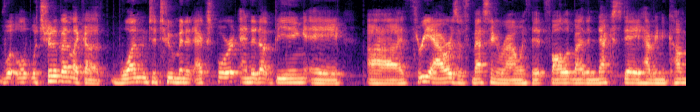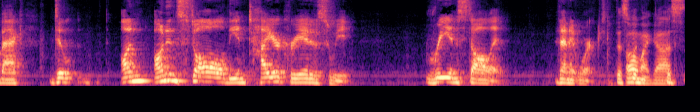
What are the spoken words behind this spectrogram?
what, what should have been like a one to two minute export ended up being a uh, three hours of messing around with it, followed by the next day having to come back, del- un- uninstall the entire Creative Suite, reinstall it, then it worked. this Oh would, my God. This,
